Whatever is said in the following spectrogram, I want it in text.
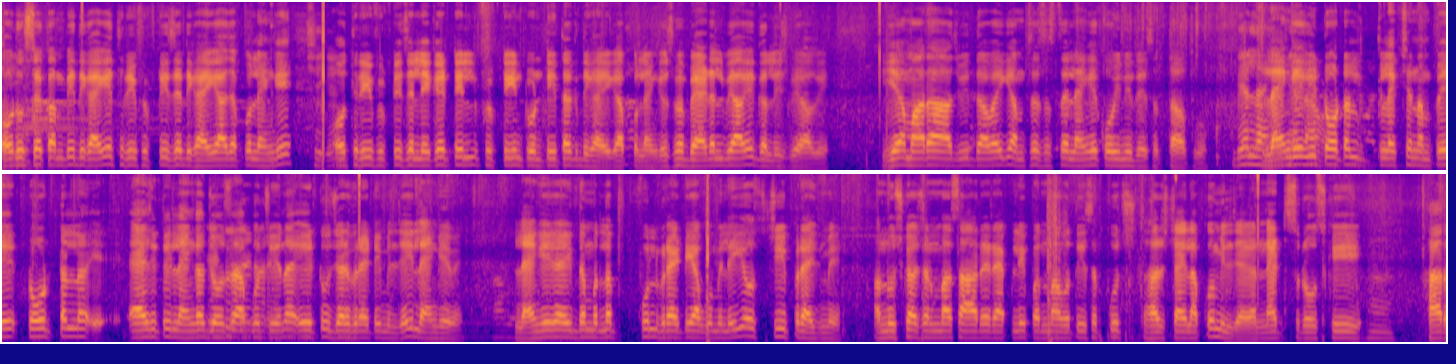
और उससे कम भी दिखाएँगे थ्री फिफ्टी से दिखाएँगे आज आपको लहंगे। और थ्री फिफ्टी से लेके टिल फिफ्टीन ट्वेंटी तक दिखाएँगे आपको लहंगे। उसमें बैडल भी आ गए गलिश भी आ गए। ये हमारा आज भी दावा है कि हमसे सस्ते लहंगे कोई नहीं दे सकता आपको। लहंगे की टोटल कलेक्शन हम पे total as it is lehenga जो से आपको चाहिए ना ए टू जेड वरायटी मिल जाएगी लहंगे में। लहंगे का एकदम मतलब फुल वैरायटी आपको मिलेगी और चीप प्राइस में। अनुष्का शर्मा सारे रैपली पद्मावती सब कुछ हर स्टाइल आपको मिल जाएगा। नेट्स रोज की हर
